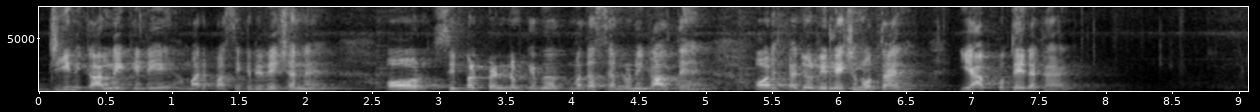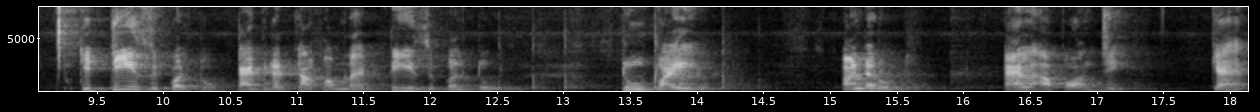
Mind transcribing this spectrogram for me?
जी निकालने के लिए हमारे पास एक रिलेशन है और सिंपल पेंडुलम की मदद से हम लोग निकालते हैं। और इसका जो रिलेशन होता है ये आपको दे रखा है। कि t is equal to time period का फॉर्मूला है? t is equal to two pi under root L upon G क्या है?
